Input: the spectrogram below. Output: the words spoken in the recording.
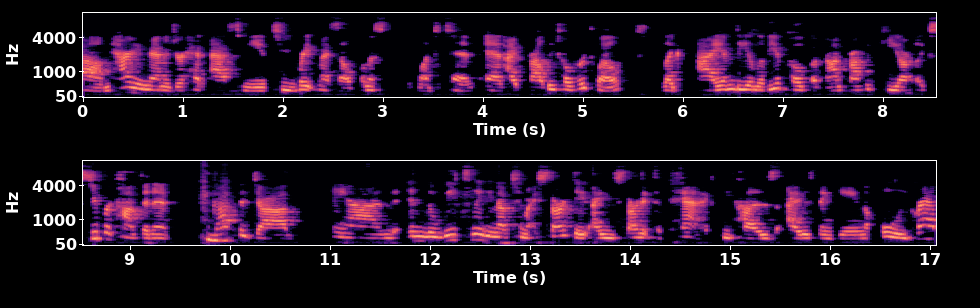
um, hiring manager had asked me to rate myself on a scale of one to 10. And I proudly told her 12. Like, I am the Olivia Pope of nonprofit PR, like super confident, got the job and in the weeks leading up to my start date, I started to panic because I was thinking, holy crap,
